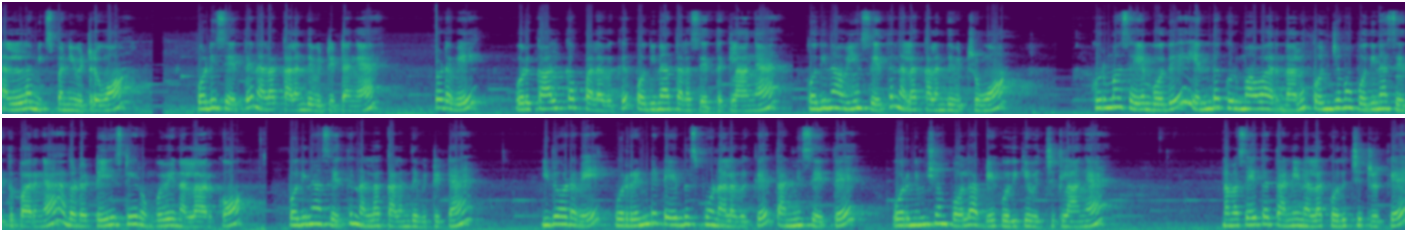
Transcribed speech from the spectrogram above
நல்லா மிக்ஸ் பண்ணி விட்டுருவோம். பொடி சேர்த்து நல்லா கலந்து விட்டுட்டேங்க. கூடவே ஒரு கால் கப் அளவுக்கு புதினா தலை சேர்த்துக்கலாங்க. புதினாவையும் சேர்த்து நல்லா கலந்து விட்டுருவோம். குருமா செய்யும்போது எந்த குருமாவாக இருந்தாலும் கொஞ்சமாக புதினா சேர்த்து பாருங்கள் அதோட டேஸ்ட்டே ரொம்பவே நல்லாயிருக்கும் புதினா சேர்த்து நல்லா கலந்து விட்டுட்டேன். இதோடவே ஒரு ரெண்டு டேபிள் ஸ்பூன் அளவுக்கு தண்ணி சேர்த்து ஒரு நிமிஷம் போல் அப்படியே கொதிக்க வச்சுக்கலாங்க. நம்ம சேர்த்த தண்ணி நல்லா கொதிச்சிட்ருக்கு.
